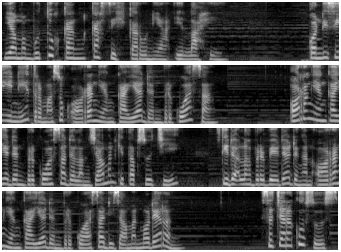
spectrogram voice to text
yang membutuhkan kasih karunia ilahi. Kondisi ini termasuk orang yang kaya dan berkuasa. Orang yang kaya dan berkuasa dalam zaman Kitab Suci tidaklah berbeda dengan orang yang kaya dan berkuasa di zaman modern. Secara khusus,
